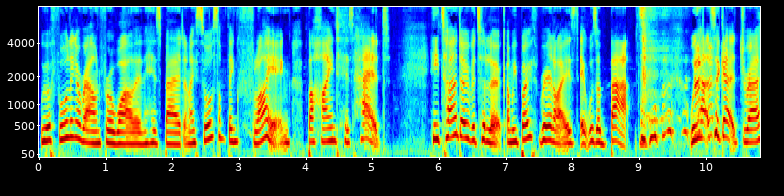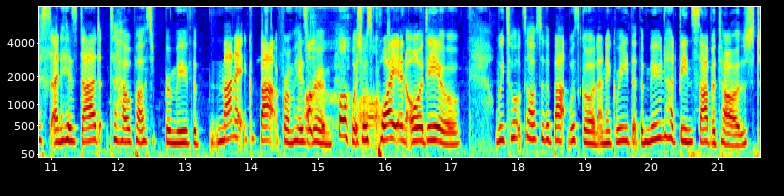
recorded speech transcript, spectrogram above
We were fooling around for a while in his bed and I saw something flying behind his head. He turned over to look, and we both realised it was a bat. we had to get dressed, and his dad to help us remove the manic bat from his room, which was quite an ordeal. We talked after the bat was gone and agreed that the moon had been sabotaged.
